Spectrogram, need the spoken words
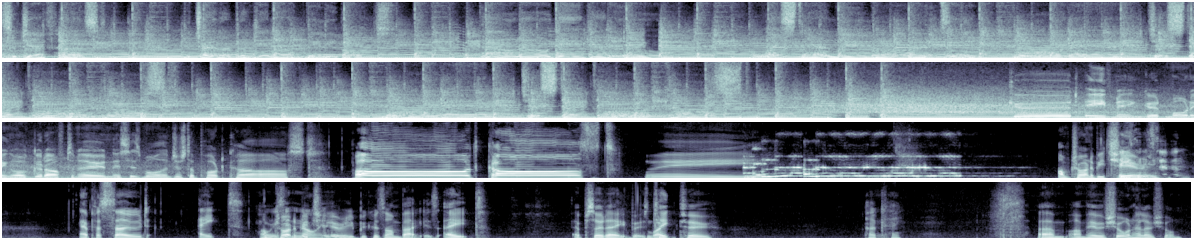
Sir Geoff Hurst, the Trevor Brooking and Billy Bonds, Paolo Di Canio, West Ham United, more than just a podcast, more than just a podcast. Good evening, good morning, or good afternoon. This is more than just a podcast. Podcast. Whee. I'm trying to be cheery. Season 7, episode 8. I'm trying to be nine? cheery because I'm back. It's eight, episode eight, but it's Wait. take two. Okay. Um, I'm here with Sean. Hello, Sean.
